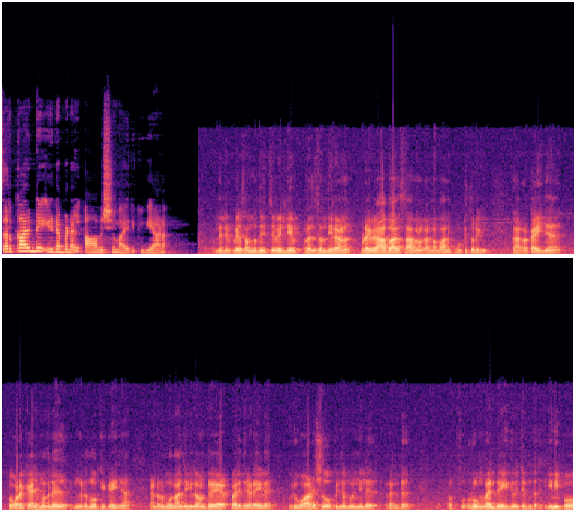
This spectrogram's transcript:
സർക്കാരിന്റെ ഇടപെടൽ ആവശ്യമായിരിക്കുകയാണ്. നെല്ലിപ്പയെ സംബന്ധിച്ച് വലിയ പ്രതിസന്ധിയിലാണ്. ഇവിടെ വ്യാപാര സ്ഥാപനം കണ്ടമാനം പൂട്ടി തുടങ്ങി കാരണം കഴിഞ്ഞ ഇപ്പോൾ കൊടക്കാലി മുതൽ ഇങ്ങോട്ട് നോക്കിക്കഴിഞ്ഞാൽ രണ്ടൊരു മൂന്നാൽ കിലോമീറ്റർ പരിധിയിടയിൽ ഒരുപാട് ഷോപ്പിന്റെ മുന്നിൽ റെന്റ് റൂം റെന്റ് എഴുതി വെച്ചിട്ടുണ്ട്. ഇനിയിപ്പോൾ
